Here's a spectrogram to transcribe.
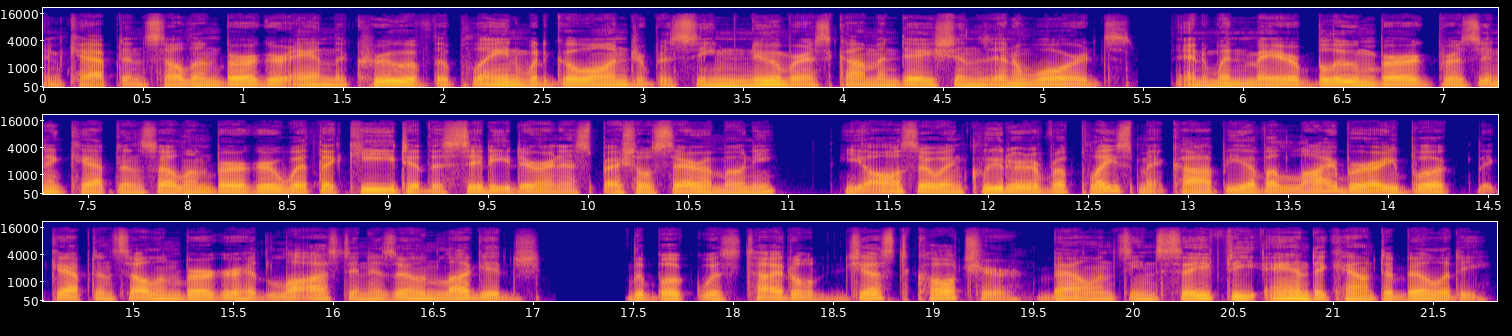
And Captain Sullenberger and the crew of the plane would go on to receive numerous commendations and awards. And when Mayor Bloomberg presented Captain Sullenberger with a key to the city during a special ceremony, he also included a replacement copy of a library book that Captain Sullenberger had lost in his own luggage. The book was titled Just Culture Balancing Safety and Accountability,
